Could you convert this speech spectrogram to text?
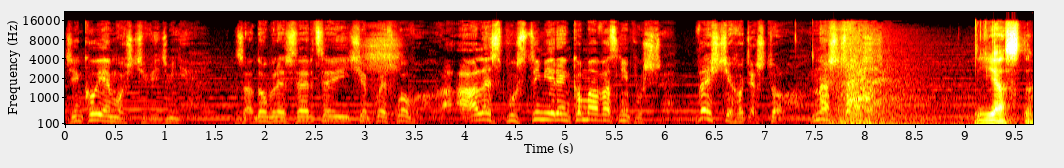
Dziękuję mości Wiedźminie. Za dobre serce i ciepłe słowo. A, ale z pustymi rękoma was nie puszczę. Weźcie chociaż to. Na szczęście. Jasne.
